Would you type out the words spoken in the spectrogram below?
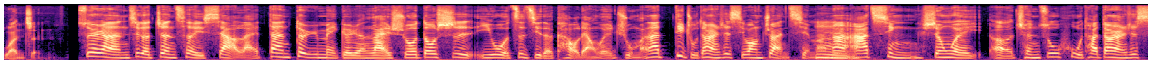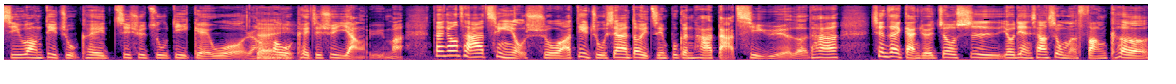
完整。虽然这个政策一下来，但对于每个人来说，都是以我自己的考量为主嘛。那地主当然是希望赚钱嘛。那阿庆身为呃承租户，他当然是希望地主可以继续租地给我，然后我可以继续养鱼嘛。但刚才阿庆也有说啊，地主现在都已经不跟他打契约了，他现在感觉就是有点像是我们房客，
